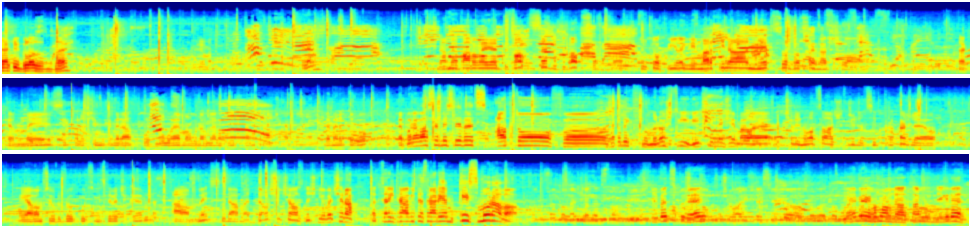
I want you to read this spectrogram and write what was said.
Nějaký gloss dne? Dámy a pánové, je 2020. V tuto chvíli, kdy Martina něco zase našla, tak my si konečně můžeme dát po dlouhém a štamprlička. Jdeme do toho. Podává se myslivec a to v, řekl bych, v množství větším než je malé, čili 0,4 deci pro každého. Já vám přeju dobrou chuť s myslivečkem a my si dáme další část dnešního večera, který trávíte s rádiem Kiss Morava. V Tibetsku je? Nevím, jak ho mám dát, tam někde.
